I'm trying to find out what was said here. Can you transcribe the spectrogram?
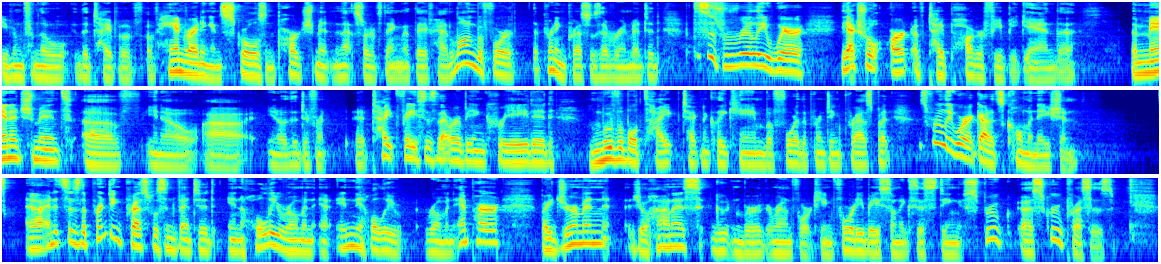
even from the the type of, of handwriting and scrolls and parchment and that sort of thing that they've had long before the printing press was ever invented. But this is really where the actual art of typography began. The the management of you know uh, you know the different uh, typefaces that were being created. Movable type technically came before the printing press, but it's really where it got its culmination. Uh, and it says the printing press was invented in Holy Roman in the Holy Roman Empire by German Johannes Gutenberg around 1440, based on existing uh, screw presses.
